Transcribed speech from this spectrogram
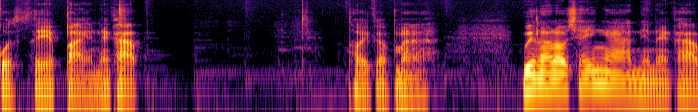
กดเซฟไปนะครับ ถอยกลับมา เวลาเราใช้งานเนี่ยนะครับ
